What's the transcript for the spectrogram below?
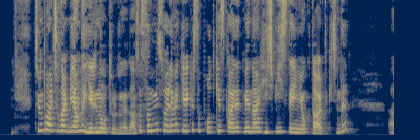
Tüm parçalar bir anda yerine oturdu nedense. Samimi söylemek gerekirse podcast kaydetmeye dair hiçbir isteğim yoktu artık içimde. Ee,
